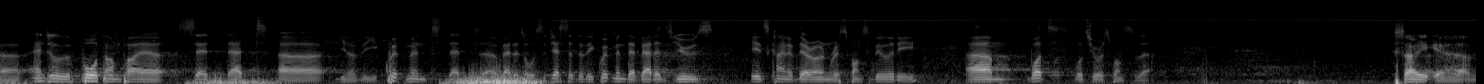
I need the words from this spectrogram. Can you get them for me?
Uh, Angelo, the fourth umpire, said that uh, you know the equipment that uh, batters, or suggested that the equipment that batters use is kind of their own responsibility. Um, what's what's your response to that? Sorry, um,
